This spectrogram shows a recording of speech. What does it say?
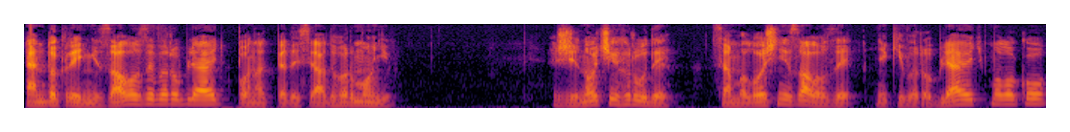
Ендокринні залози виробляють понад 50 гормонів. Жіночі груди це молочні залози, які виробляють молоко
